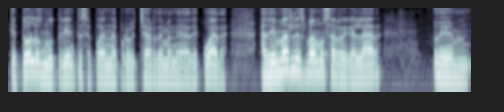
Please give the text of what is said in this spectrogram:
que todos los nutrientes se puedan aprovechar de manera adecuada. Además les vamos a regalar em,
